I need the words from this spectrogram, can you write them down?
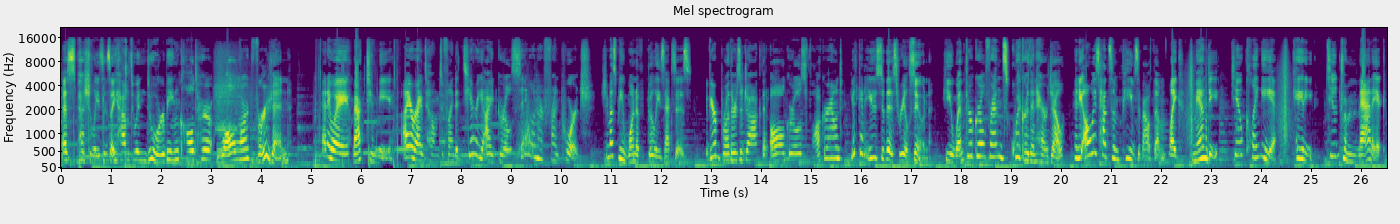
Especially since I have to endure being called her Walmart version. Anyway, back to me. I arrived home to find a teary eyed girl sitting on her front porch. She must be one of Billy's exes. If your brother's a jock that all girls flock around, you'd get used to this real soon. He went through girlfriends quicker than hair gel, and he always had some peeves about them, like Mandy, too clingy, Katie, too dramatic,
